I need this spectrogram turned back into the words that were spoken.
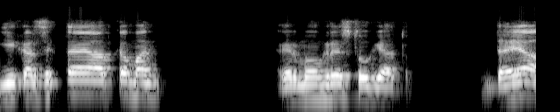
ये कर सकता है आपका मन। अगर मोहग्रस्त हो गया तो। दया,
